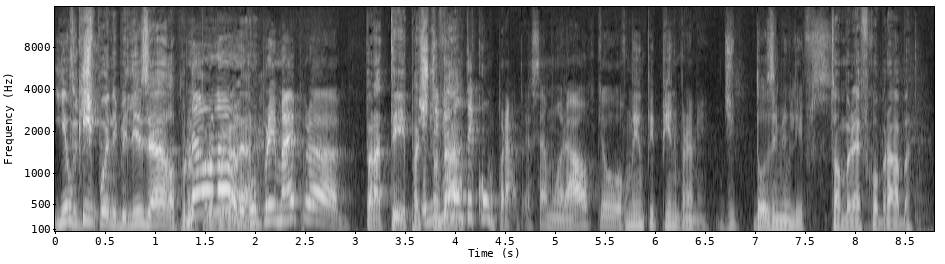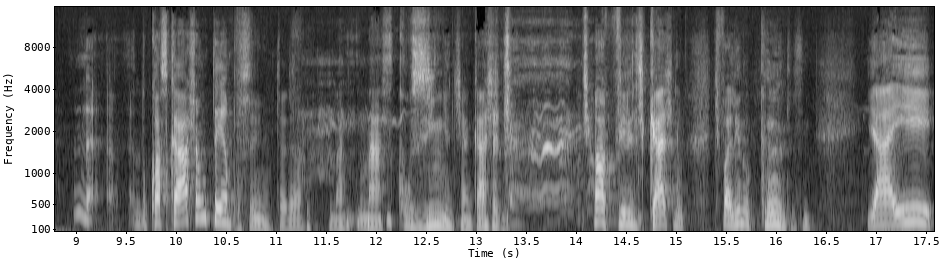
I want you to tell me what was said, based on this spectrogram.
E eu tu que. disponibiliza ela pro, Não, pra não, eu galera? comprei mais pra. Pra ter, pra Eu devia estudar. não ter comprado. Essa é a moral, porque eu arrumei um pepino pra mim, de 12 mil livros. Tua mulher ficou braba? Na- Com as caixas um tempo, assim, entendeu? Na, na cozinha, tinha caixa. de- tinha uma pilha de caixa, no- tipo ali no canto, assim. E aí.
